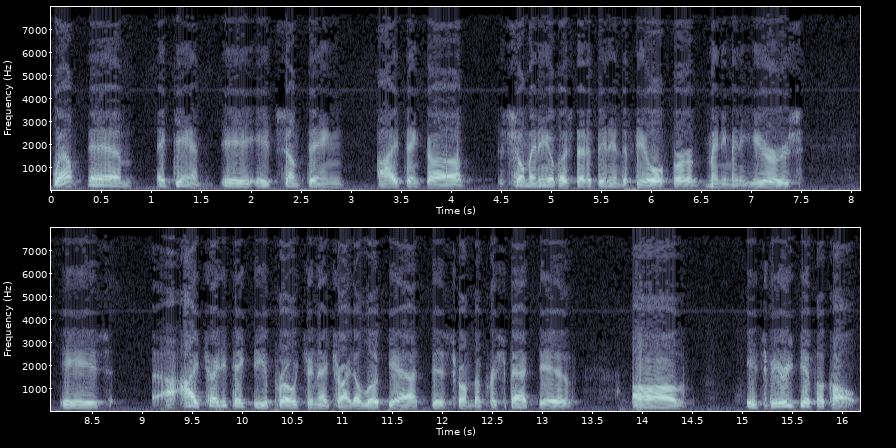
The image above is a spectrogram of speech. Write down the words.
Well, um, again, i it's something I think uh, so many of us that have been in the field for many, many years is I try to take the approach and I try to look at this from the perspective of it's very difficult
